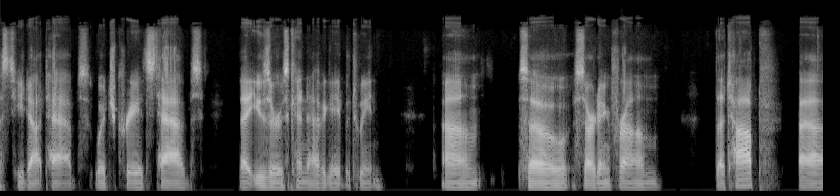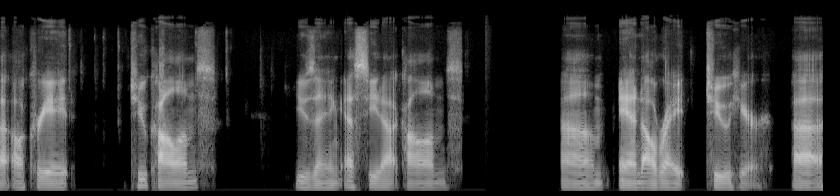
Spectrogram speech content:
st.tabs, which creates tabs that users can navigate between. Um, so starting from the top, uh, I'll create two columns using st.columns um, and I'll write two here. Uh,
